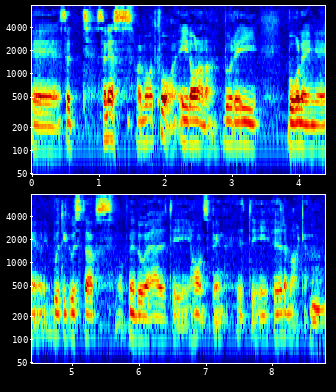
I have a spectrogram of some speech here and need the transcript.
Eh, så att, sen dess har jag varit kvar i Dalarna. Både i Borlänge, bott i Gustavs och nu bor jag här ute i Hansbyn, ute i ödemarken. Mm.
